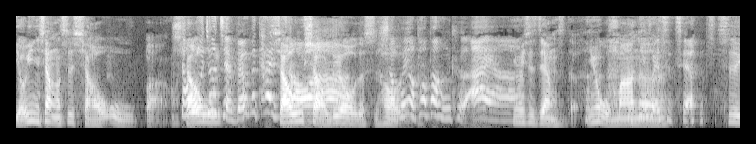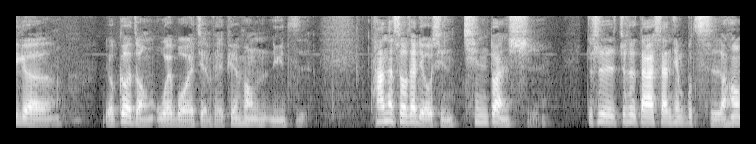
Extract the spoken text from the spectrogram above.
有印象的是小五吧，小五就减肥会不会太早、小啊？五小六的时候小朋友胖胖很可爱啊。因为是这样子的，因为我妈呢因为是这样子，是一个有各种微博的减肥偏方的女子，她那时候在流行轻断食，就是就是大概三天不吃，然后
